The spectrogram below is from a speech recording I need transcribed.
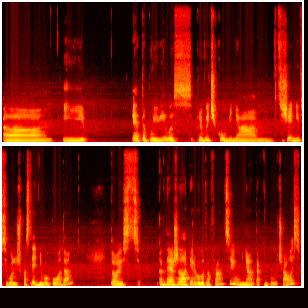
а, и это появилась привычка у меня в течение всего лишь последнего года. То есть, когда я жила первый год во Франции, у меня так не получалось.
